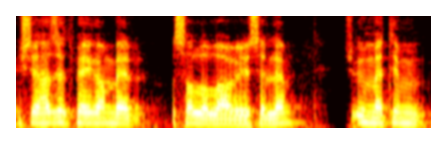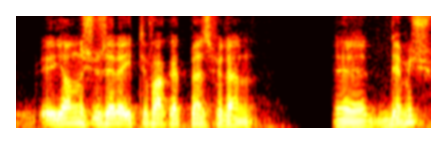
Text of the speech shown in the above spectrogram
İşte Hazreti Peygamber sallallahu aleyhi ve sellem işte ümmetim e, yanlış üzere ittifak etmez filan e, demiş.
